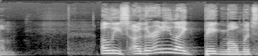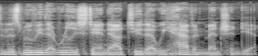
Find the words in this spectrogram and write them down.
Um, Elise, are there any like big moments in this movie that really stand out to you that we haven't mentioned yet?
